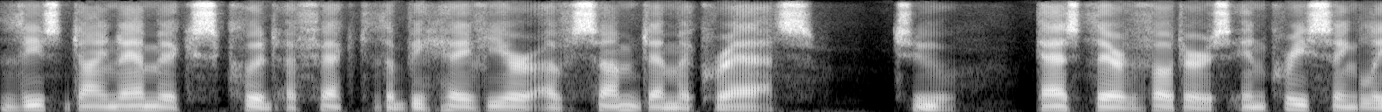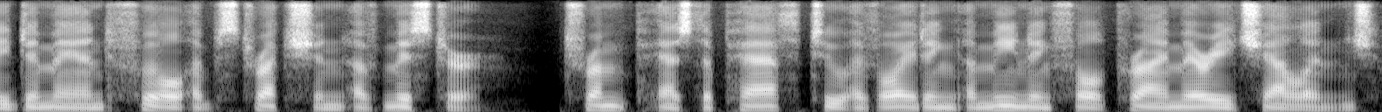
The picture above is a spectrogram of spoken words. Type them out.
These dynamics could affect the behavior of some Democrats, too, as their voters increasingly demand full obstruction of Mr. Trump as the path to avoiding a meaningful primary challenge.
